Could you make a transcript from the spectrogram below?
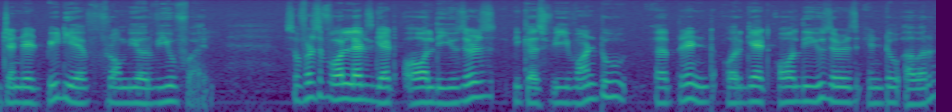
generate PDF from your view file. So first of all let's get all the users because we want to uh, print or get all the users into our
